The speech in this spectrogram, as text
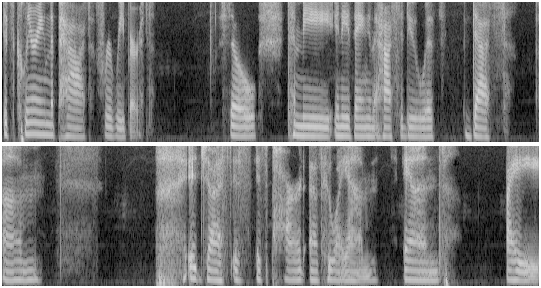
it's clearing the path for rebirth. So to me, anything that has to do with death, um, it just is it's part of who I am. And I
